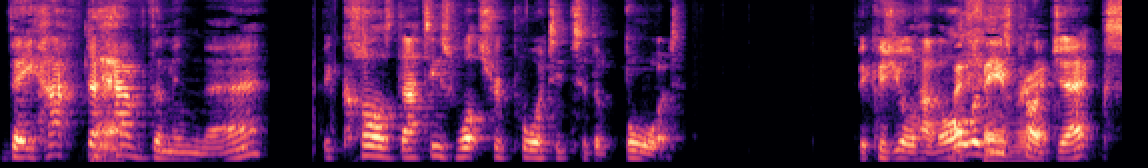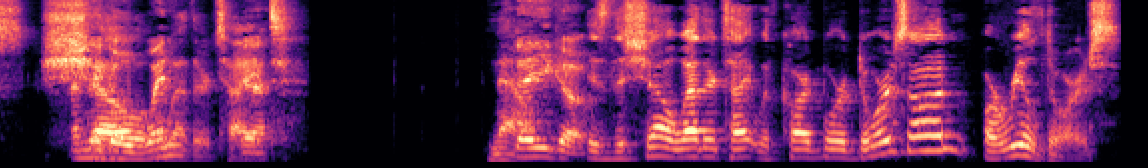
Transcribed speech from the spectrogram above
They have to yeah. have them in there because that is what's reported to the board. Because you'll have all My of these projects and they go when weather tight. Yeah. Now, there you go. Is the shell weather tight with cardboard doors on or real doors?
